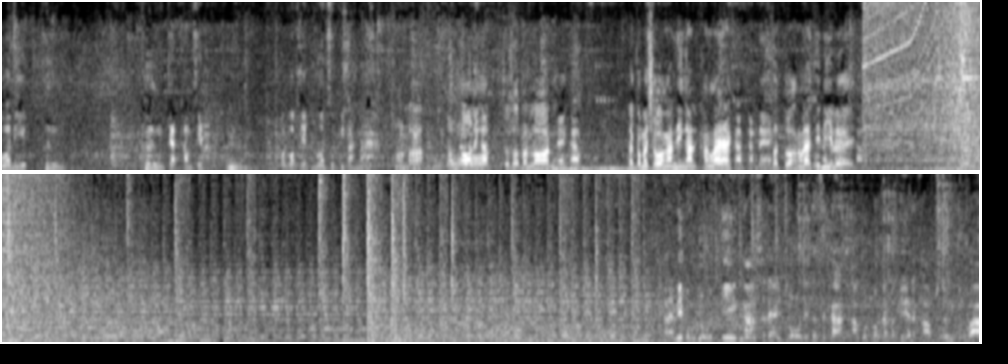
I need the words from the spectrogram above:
ตัวนี้เพิ่งเพิ่งจะทำเสร็จอืมประกอบเสร็จเมื่อวันศุกร์ที่ผ่านมา อ๋อเหรอร้อนๆเลยครับ สดๆร้อนใช่ครับๆ แล้วก็มาโชว์งานนี้งานครั้งแรก ใช่ครับครั้งแรกเปิดตัวครั้งแรกที่นี่เลย ครับ ขณะนี้ผมอยู่ที่งานแสดงโชว์นิทรรศการอาวุธป้องกันประเทศนะครับ ซึ่งถือว่า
